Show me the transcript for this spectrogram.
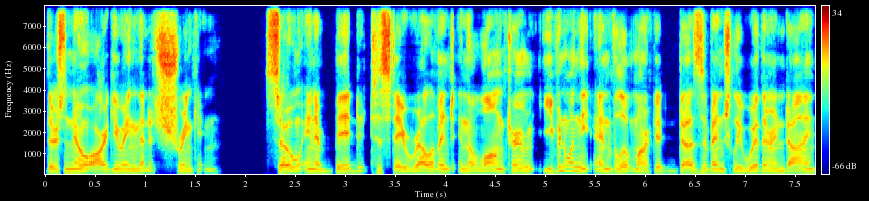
there's no arguing that it's shrinking. So, in a bid to stay relevant in the long term, even when the envelope market does eventually wither and die,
